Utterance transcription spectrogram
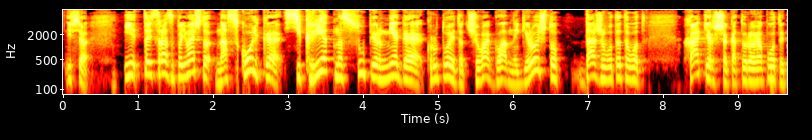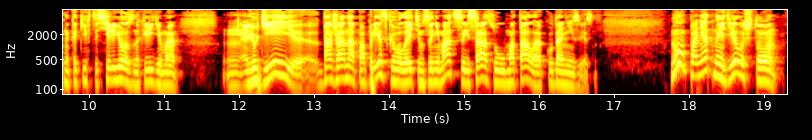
И все. И то есть сразу понимаешь, что насколько секретно, супер-мега крутой этот чувак, главный герой, что даже вот это вот хакерша, которая работает на каких-то серьезных, видимо, людей, даже она попрескивала этим заниматься и сразу умотала куда неизвестно. Ну, понятное дело, что Э,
